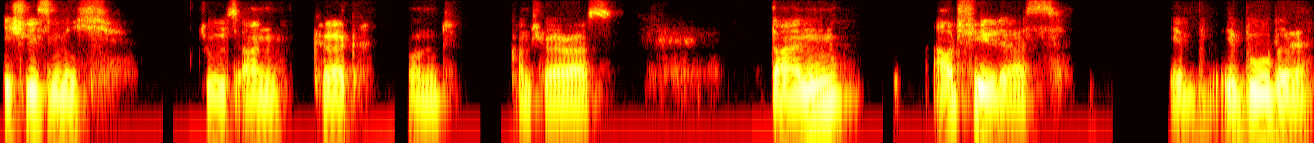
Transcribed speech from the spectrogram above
Ich schließe mich Jules an, Kirk und Contreras. Dann Outfielders, ihr, ihr Bube.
